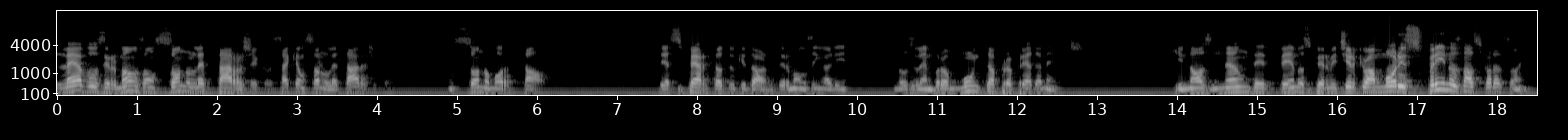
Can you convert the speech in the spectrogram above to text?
leva os irmãos a um sono letárgico. Sabe o que é um sono letárgico? Um sono mortal. Desperta tu que dormes. Irmãozinho ali nos lembrou muito apropriadamente que nós não devemos permitir que o amor esfrie nos nossos corações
